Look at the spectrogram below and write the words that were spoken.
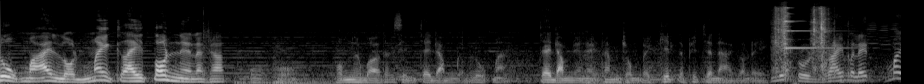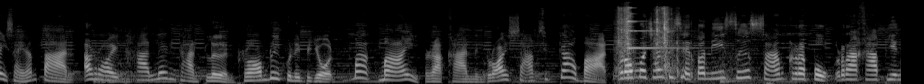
ลูกไม้หล่นไม่ไกลต้นเนี่ยนะครับ โอ้โห ผมถึงบอกทักษิณใจดำกับลูกมาก ใจดำยังไงท่านผู้ชมไปคิดและพิจารณากันเอง ลูกกรุ่นไร้เมล็ดไม่ใส่น้ำตาล อร่อยทานเล่นทานเพลิน พร้อมด้วยคุณประโยชน์มากมาย ราคา 139 บาท โปรโมชั่นพิเศษตอนนี้ซื้อ 3 กระปุก ราคาเพียง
